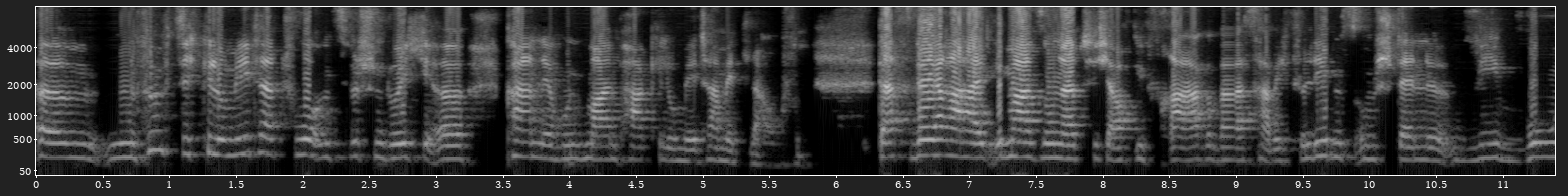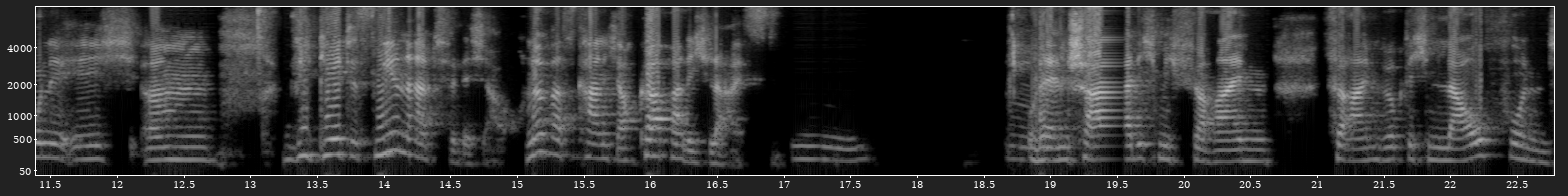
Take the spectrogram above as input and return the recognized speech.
ähm, eine 50 Kilometer Tour und zwischendurch äh, kann der Hund mal ein paar Kilometer mitlaufen. Das wäre halt immer so natürlich auch die Frage, was habe ich für Lebensumstände, wie wohne ich, ähm, wie geht es mir natürlich auch, ne? was kann ich auch körperlich leisten. Mhm. Oder entscheide ich mich für einen, für einen wirklichen Laufhund?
